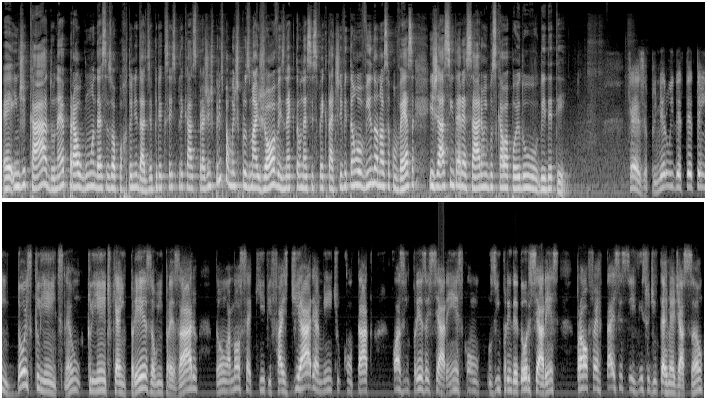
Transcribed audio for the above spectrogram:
é, indicado, né, para alguma dessas oportunidades? Eu queria que você explicasse para a gente, principalmente para os mais jovens, né, que estão nessa expectativa e estão ouvindo a nossa conversa e já se interessaram em buscar o apoio do, do IDT. Kézia, primeiro o IDT tem dois clientes, né? Um cliente que é a empresa, o empresário. Então a nossa equipe faz diariamente o contato com as empresas cearenses, com os empreendedores cearenses, para ofertar esse serviço de intermediação.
